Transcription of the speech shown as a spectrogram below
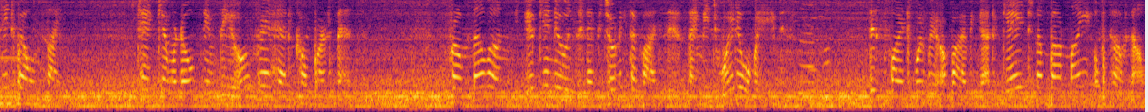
seatbelt sign. Take care of opening the overhead compartments. From now on, you can use electronic devices that emit radio waves. This flight will be arriving at gate number 9 of terminal.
